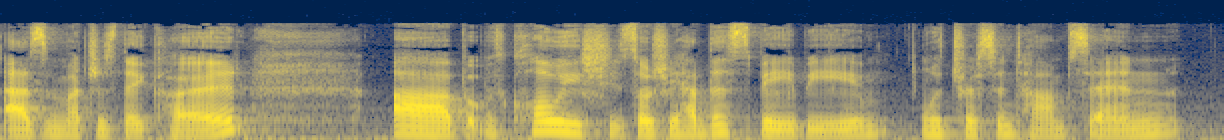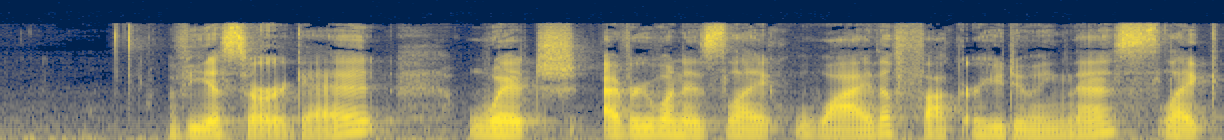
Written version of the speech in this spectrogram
as much as they could. Uh, but with Khloe, she so she had this baby with Tristan Thompson via surrogate, which everyone is like, why the fuck are you doing this? Like,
